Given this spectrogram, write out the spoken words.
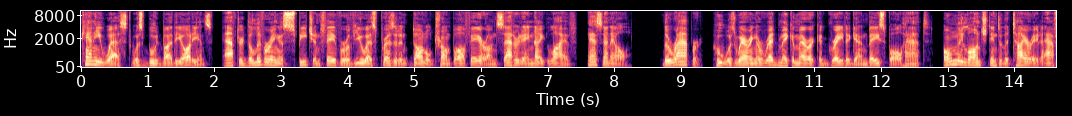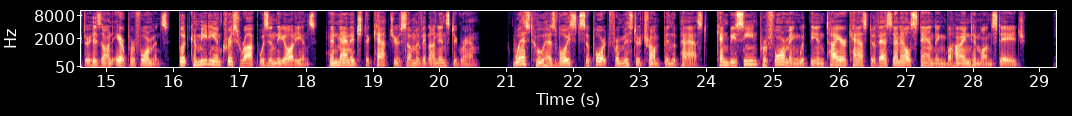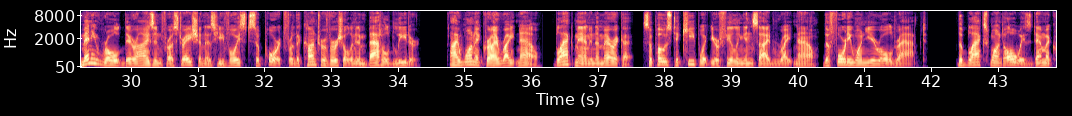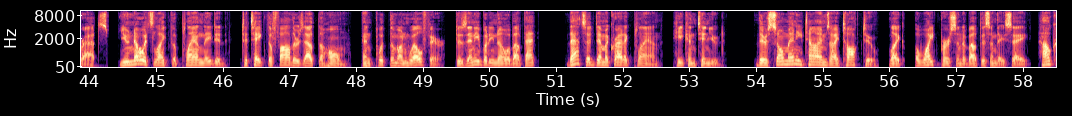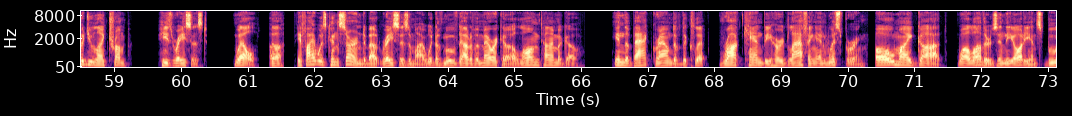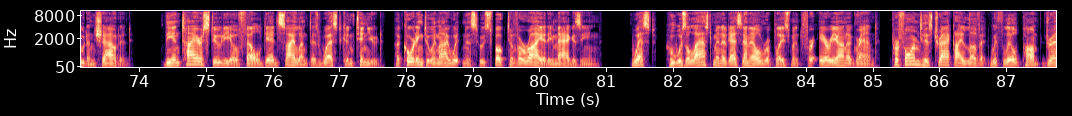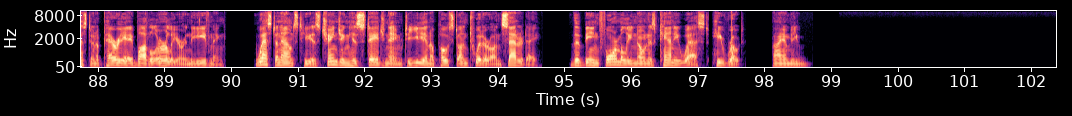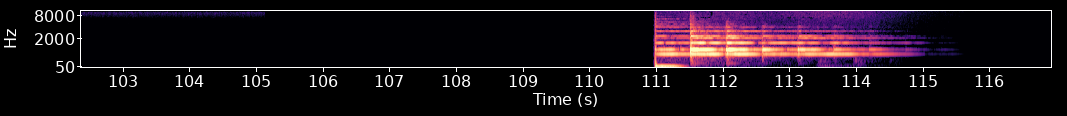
Kanye West was booed by the audience after delivering a speech in favor of U.S. President Donald Trump off-air on Saturday Night Live, SNL. The rapper, who was wearing a red Make America Great Again baseball hat, only launched into the tirade after his on-air performance, but comedian Chris Rock was in the audience and managed to capture some of it on Instagram. West who has voiced support for Mr. Trump in the past can be seen performing with the entire cast of SNL standing behind him on stage. Many rolled their eyes in frustration as he voiced support for the controversial and embattled leader. I wanna cry right now, black man in America, supposed to keep what you're feeling inside right now, the 41-year-old rapped. The blacks want always Democrats, you know it's like the plan they did to take the fathers out the home and put them on welfare, does anybody know about that? That's a Democratic plan, he continued. There's so many times I talk to, like, a white person about this and they say, how could you like Trump? He's racist. Well, uh, if I was concerned about racism I would have moved out of America a long time ago. In the background of the clip, Rock can be heard laughing and whispering, oh my god, while others in the audience booed and shouted. The entire studio fell dead silent as West continued, according to an eyewitness who spoke to Variety magazine. West, who was a last-minute SNL replacement for Ariana Grande, performed his track I Love It with Lil Pump dressed in a Perrier bottle earlier in the evening. West announced he is changing his stage name to Ye in a post on Twitter on Saturday. The being formerly known as Kanye West, he wrote. I am you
